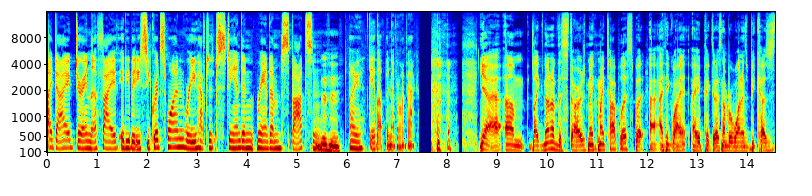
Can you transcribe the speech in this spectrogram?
I died during the five itty bitty secrets one where you have to stand in random spots and hmm I gave up and never went back. Yeah, um, like none of the stars make my top list, but I think why I picked it as number one is because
